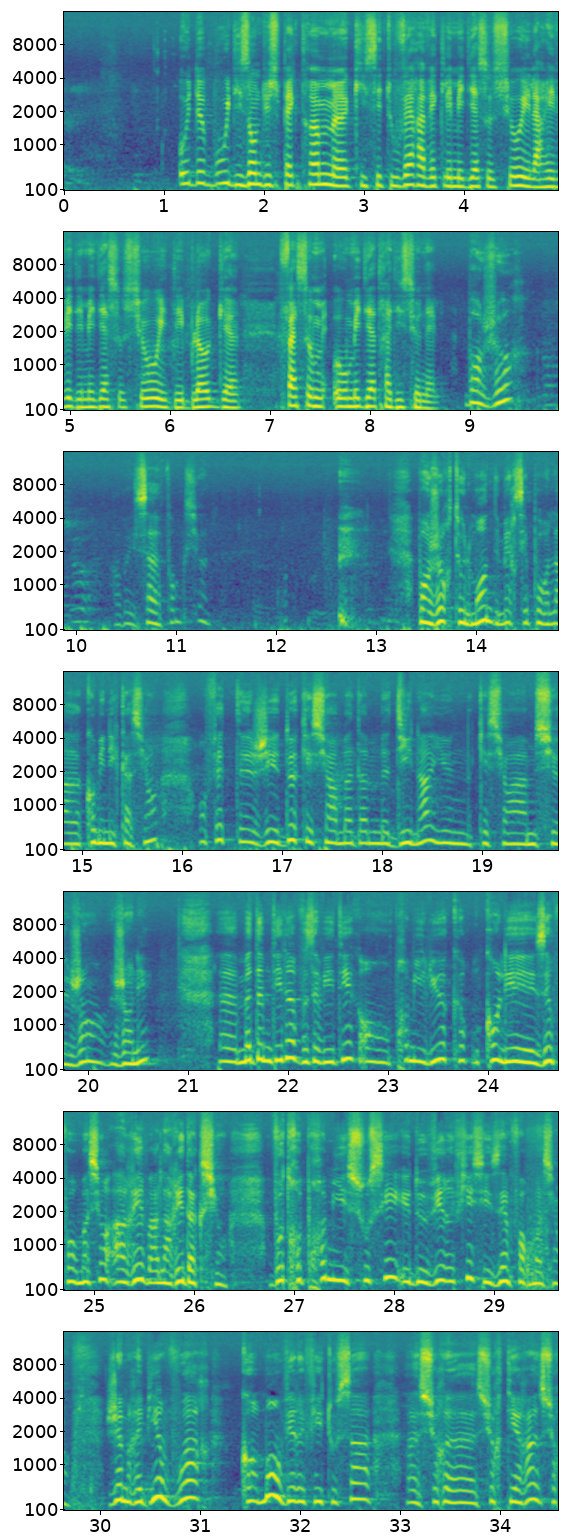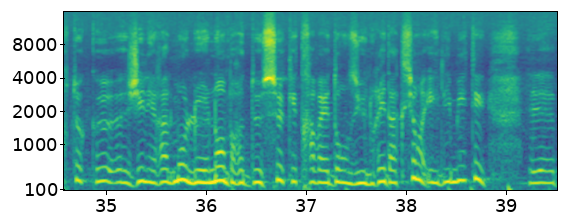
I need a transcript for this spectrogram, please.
au debout, disons, du spectre euh, qui s'est ouvert avec les médias sociaux et l'arrivée des médias sociaux et des blogs euh, face aux, médias traditionnels. Bonjour. Bonjour. Ah oui, ça fonctionne. Bonjour tout le monde, merci pour la communication. En fait, j'ai deux questions à Madame Dina et une question à Monsieur Jean Jaunet. Euh, Madame Dina, vous avez dit en premier lieu que quand les informations arrivent à la rédaction, votre premier souci est de vérifier ces informations. J'aimerais bien voir comment vérifier tout ça euh, sur, euh, sur terrain, surtout que généralement le nombre de ceux qui travaillent dans une rédaction est limité.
